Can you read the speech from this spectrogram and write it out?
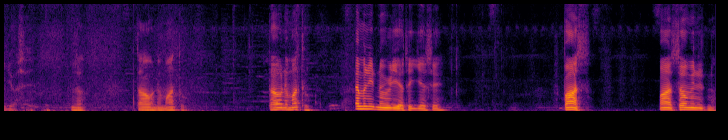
ગયો છે. તાવ ને માથું. તાવ ને માથું. બે મિનિટનો વીડિયો થઈ ગયો છે. પાંચ. પાંચ, છ મિનિટનો.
